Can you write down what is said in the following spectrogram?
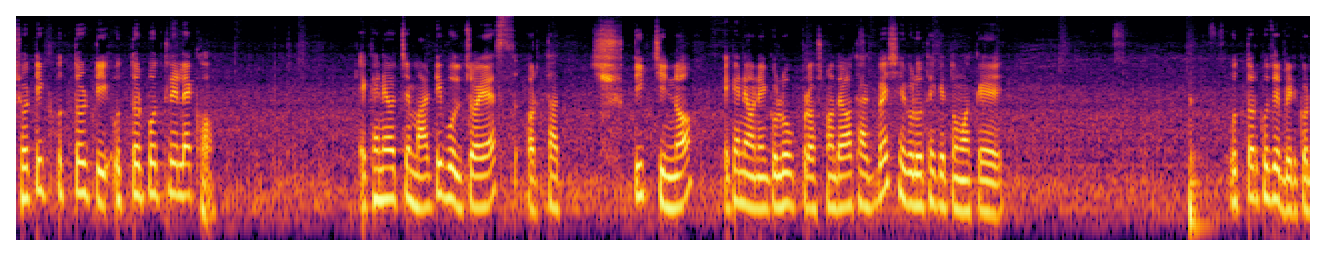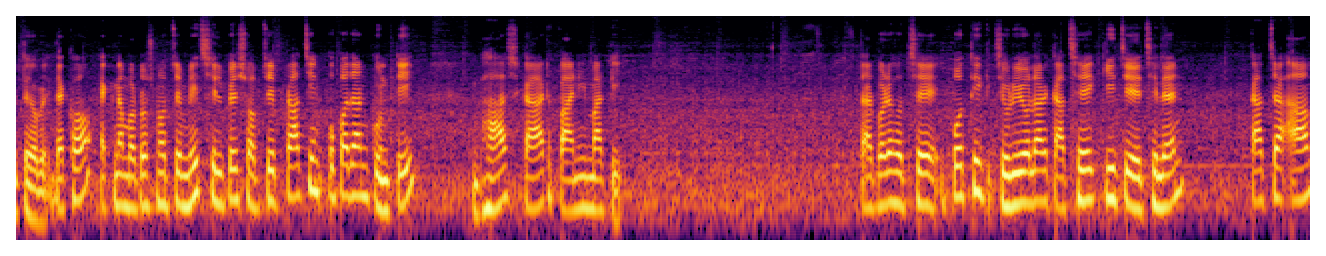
সঠিক উত্তরটি উত্তরপত্রে লেখো। এখানে হচ্ছে মাল্টিপুল চয়েস অর্থাৎ টিক চিহ্ন। এখানে অনেকগুলো প্রশ্ন দেওয়া থাকবে, সেগুলো থেকে তোমাকে উত্তর খুঁজে বের করতে হবে। দেখো, এক নম্বর প্রশ্ন হচ্ছে মৃৎশিল্পের সবচেয়ে প্রাচীন উপাদান কোনটি? ভাস কাঠ, পানি, মাটি। তারপরে হচ্ছে, পথিক জুরিওলার কাছে কি চেয়েছিলেন? কাঁচা আম,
